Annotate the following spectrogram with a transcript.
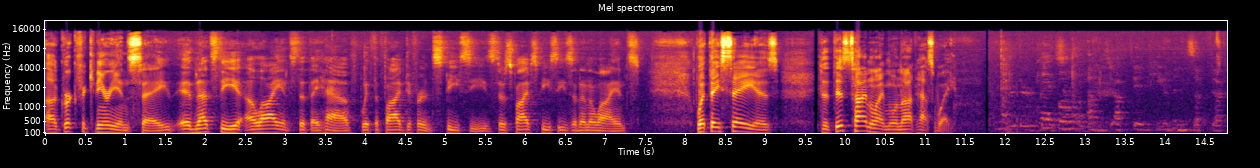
uh, say, and that's the alliance that they have with the five different species, there's five species in an alliance. What they say is that this timeline will not pass away. That?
